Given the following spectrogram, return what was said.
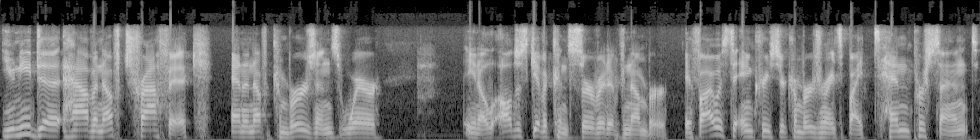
you need to have enough traffic and enough conversions where you know, I'll just give a conservative number. If I was to increase your conversion rates by 10%,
